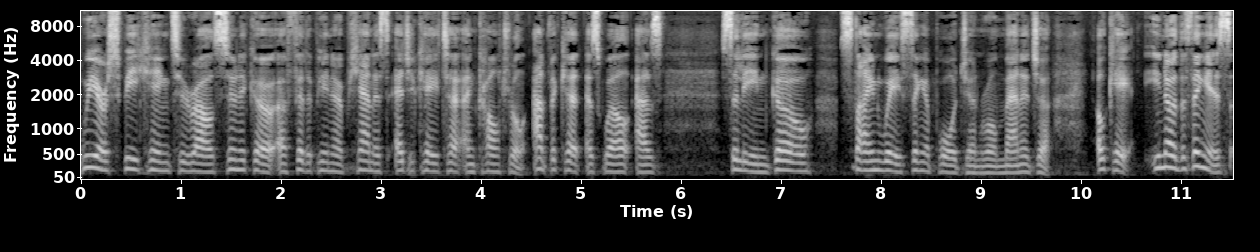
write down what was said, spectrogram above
We are speaking to Raul Sunico, a Filipino pianist, educator, and cultural advocate, as well as Celine Goh, Steinway Singapore general manager. Okay, you know the thing is,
